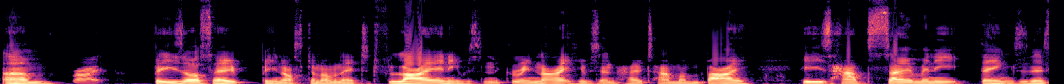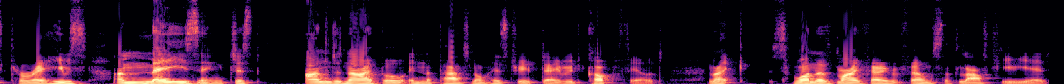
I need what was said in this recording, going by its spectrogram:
Um, Right. But he's also been Oscar nominated for Lion. He was in The Green Knight. He was in Hotel Mumbai. He's had so many things in his career. He was amazing, just undeniable in the personal history of David Copperfield. Like it's one of my favorite films of the last few years,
